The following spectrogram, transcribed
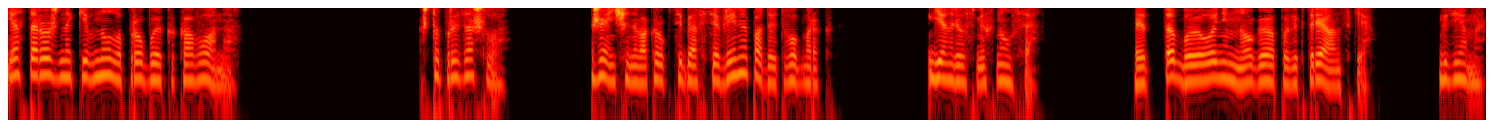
Я осторожно кивнула, пробуя, каково оно. «Что произошло? Женщины вокруг тебя все время падают в обморок?» Генри усмехнулся. Это было немного по-викториански. Где мы?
